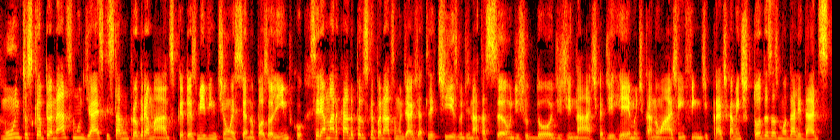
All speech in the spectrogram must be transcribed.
muitos campeonatos mundiais que estavam programados, porque 2021, esse ano pós-olímpico, seria marcado pelos campeonatos mundiais de atletismo, de natação, de judô, de ginástica, de remo, de canoagem, enfim, de praticamente todas as modalidades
